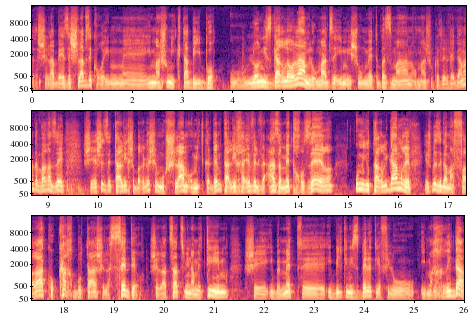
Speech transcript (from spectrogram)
השאלה באיזה שלב זה קורה, אם, אה, אם משהו נקטע באיבו. הוא לא נסגר לעולם, לעומת זה אם מישהו מת בזמן או משהו כזה. וגם הדבר הזה, שיש איזה תהליך שברגע שמושלם או מתקדם תהליך האבל ואז המת חוזר, הוא מיותר לגמרי. יש בזה גם הפרה כל כך בוטה של הסדר. של הצץ מן המתים, שהיא באמת, אה, היא בלתי נסבלת, היא אפילו, היא מחרידה,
